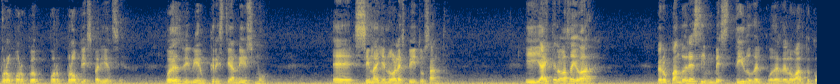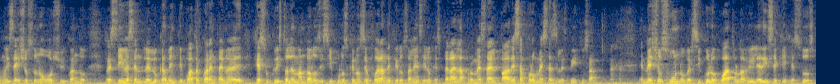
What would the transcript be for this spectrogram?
por, propia experiencia, puedes vivir un cristianismo eh, sin la llenura del Espíritu Santo. Y ahí te lo vas a llevar. Pero cuando eres investido del poder de lo alto, como dice Hechos 1.8, y cuando recibes en Lucas 24.49, Jesucristo les mandó a los discípulos que no se fueran de Jerusalén, sino que esperaran la promesa del Padre. Esa promesa es el Espíritu Santo. En Hechos 1, versículo 4, la Biblia dice que Jesús,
